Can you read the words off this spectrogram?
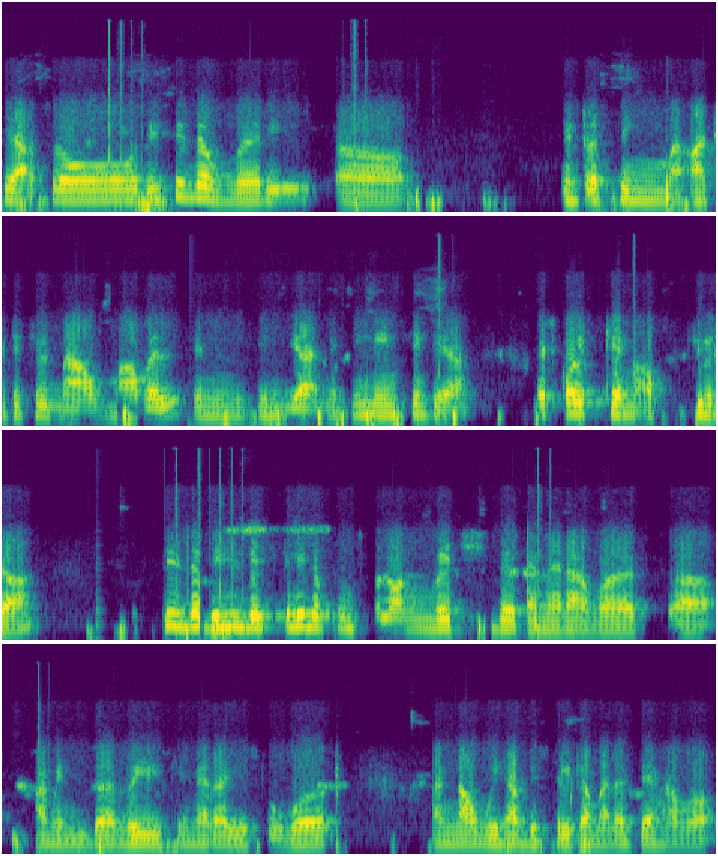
Yeah, so this is a very uh, interesting architectural marvel in India, in ancient India. It's called Camera Obscura. This is, basically the principle on which the camera works. Uh, I mean, the real camera used to work, and now we have digital cameras. They have a,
